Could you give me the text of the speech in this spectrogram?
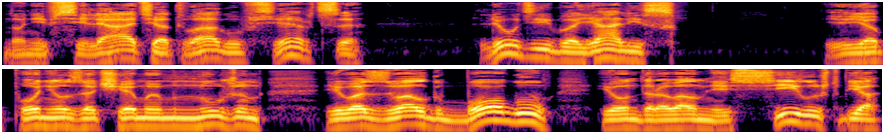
но не вселять отвагу в сердце. Люди боялись. И я понял, зачем им нужен, и воззвал к Богу, и Он даровал мне силы, чтобы я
